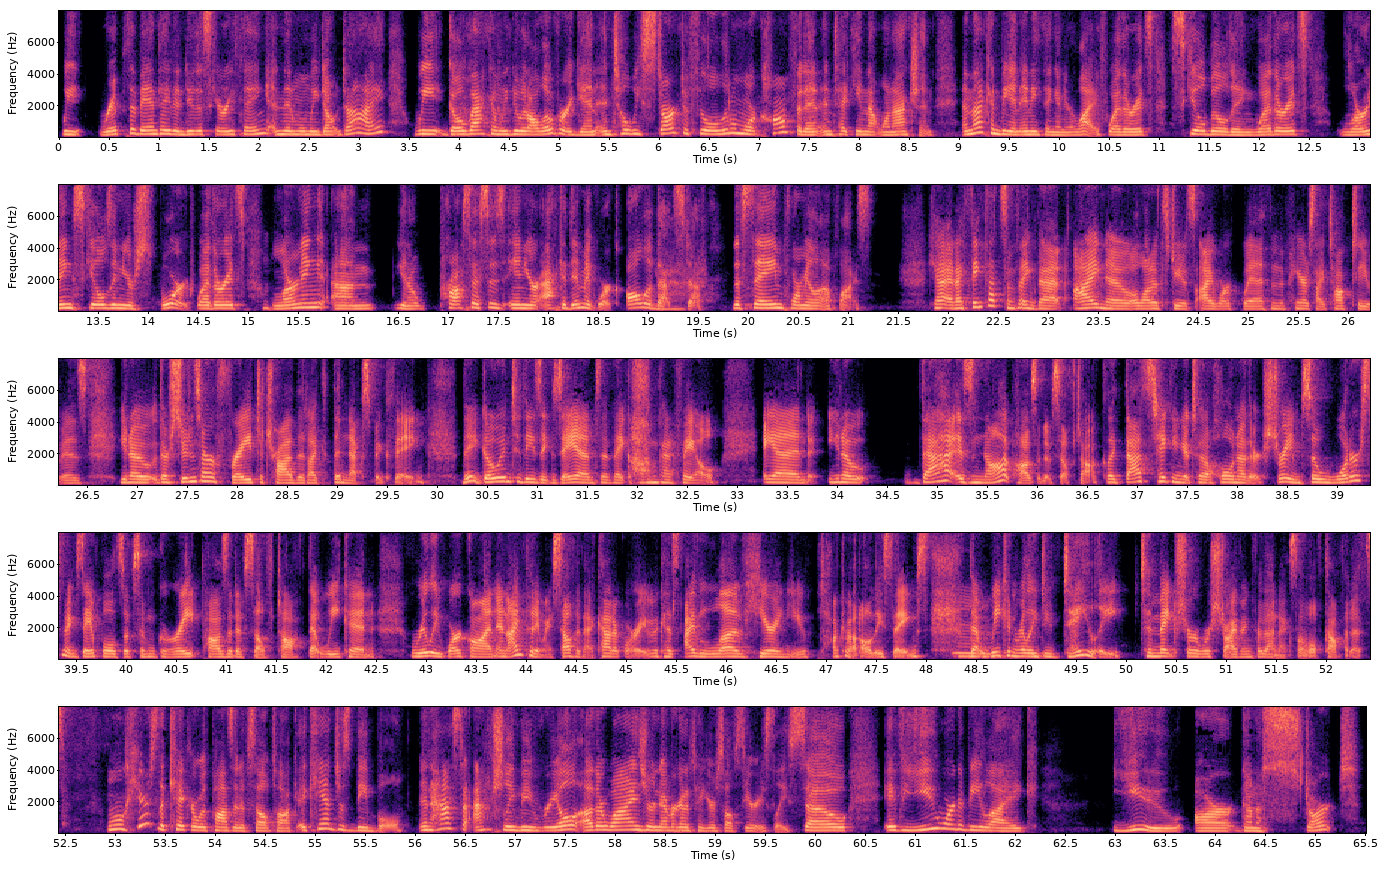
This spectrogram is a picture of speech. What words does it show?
we rip the band-aid and do the scary thing and then when we don't die we go back and we do it all over again until we start to feel a little more confident in taking that one action. And that can be in anything in your life whether it's skill building whether it's learning skills in your sport whether it's hmm. learning um, you know processes in your academic work all of that stuff. The same formula applies yeah. And I think that's something that I know a lot of the students I work with and the parents I talk to is, you know, their students are afraid to try the like the next big thing. They go into these exams and think, oh, I'm going to fail. And, you know, that is not positive self-talk like that's taking it to a whole nother extreme so what are some examples of some great positive self-talk that we can really work on and i'm putting myself in that category because i love hearing you talk about all these things mm. that we mm. can really do daily to make sure we're striving for that next level of confidence well, here's the kicker with positive self talk it can't just be bull, it has to actually be real. Otherwise, you're never going to take yourself seriously. So, if you were to be like, you are going to start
